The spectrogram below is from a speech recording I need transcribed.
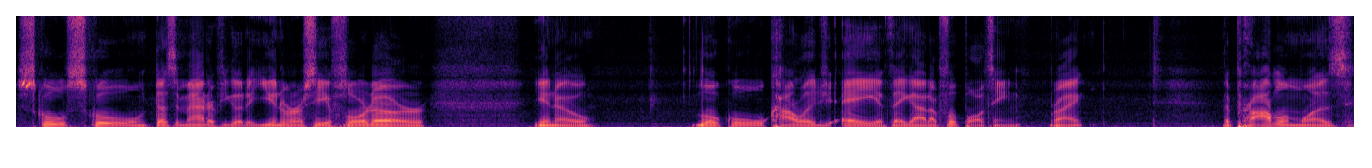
school school doesn't matter if you go to University of Florida or you know local college A if they got a football team, right? The problem was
